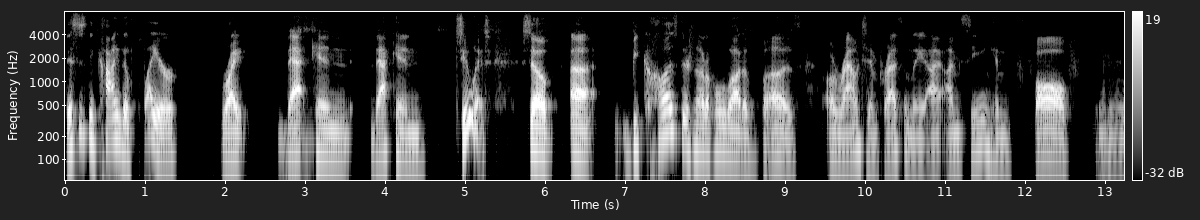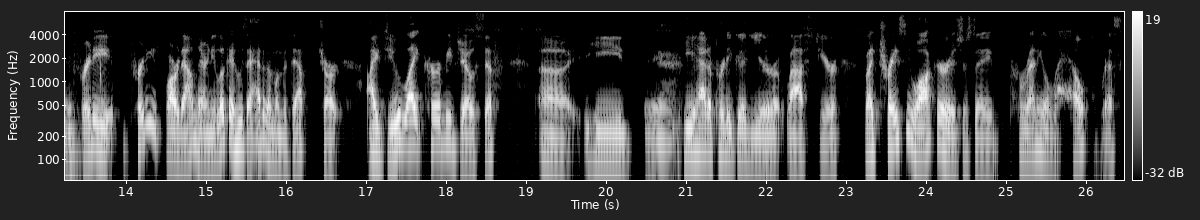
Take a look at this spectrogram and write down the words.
this is the kind of player, right? That can that can do it. So uh, because there's not a whole lot of buzz around him presently, I, am seeing him fall mm-hmm. pretty pretty far down there. And you look at who's ahead of him on the depth chart. I do like Kerby Joseph. Uh, he yeah he had a pretty good year last year. But like Tracy Walker is just a perennial health risk.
